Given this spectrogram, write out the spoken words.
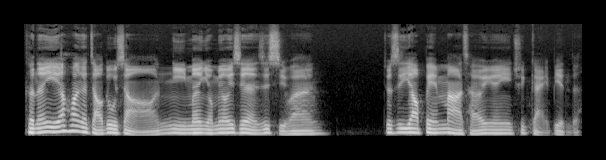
可能也要换个角度想啊，你们有没有一些人是喜欢，就是要被骂才会愿意去改变的？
